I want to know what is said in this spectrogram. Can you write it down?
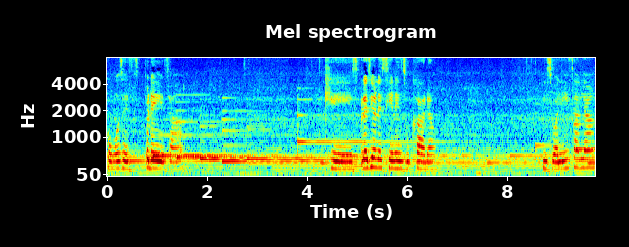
cómo se expresa, qué expresiones tiene en su cara. Visualízala,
